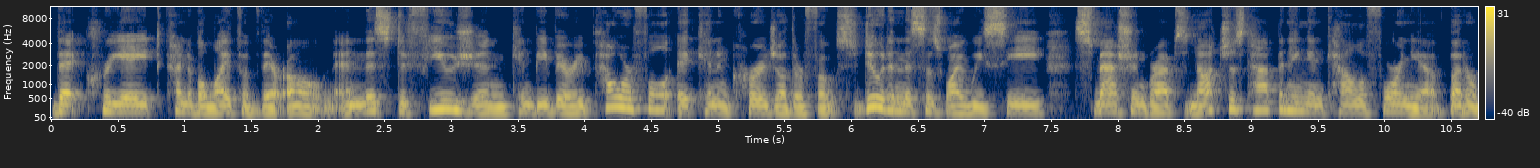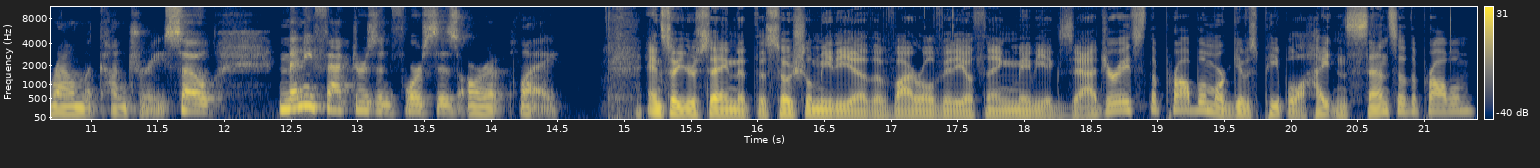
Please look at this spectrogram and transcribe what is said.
that create kind of a life of their own. And this diffusion can be very powerful. It can encourage other folks to do it. And this is why we see smash and grabs not just happening in California, but around the country. So many factors and forces are at play. And so you're saying that the social media, the viral video thing maybe exaggerates the problem or gives people a heightened sense of the problem?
